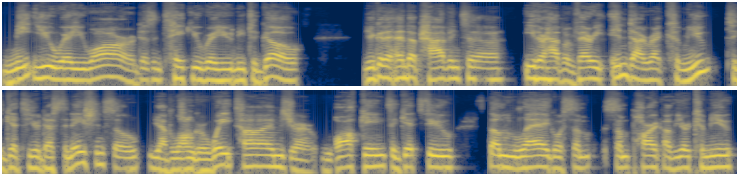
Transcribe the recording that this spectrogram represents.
meet you where you are or doesn't take you where you need to go, you're going to end up having to either have a very indirect commute to get to your destination. So you have longer wait times, you're walking to get to some leg or some some part of your commute,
